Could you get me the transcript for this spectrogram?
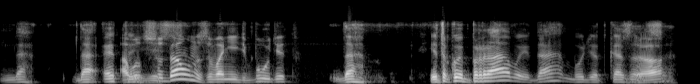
Да, да, это А вот есть. сюда он звонить будет. Да. И такой бравый, да, будет казаться. Да.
